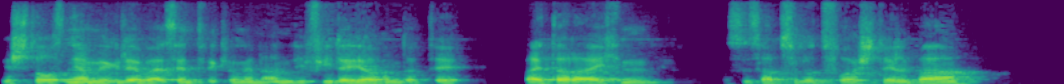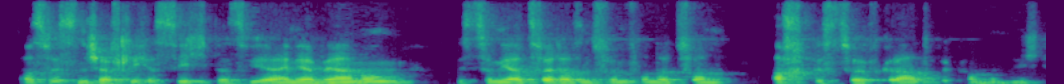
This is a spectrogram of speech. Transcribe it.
wir stoßen ja möglicherweise Entwicklungen an, die viele Jahrhunderte weiterreichen. Es ist absolut vorstellbar aus wissenschaftlicher Sicht, dass wir eine Erwärmung bis zum Jahr 2500 von 8 bis 12 Grad bekommen. Nicht?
